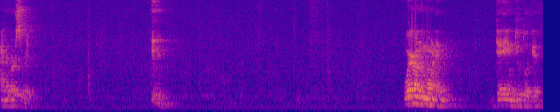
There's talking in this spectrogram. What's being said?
anniversary. Where on the morning, day in duplicate,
